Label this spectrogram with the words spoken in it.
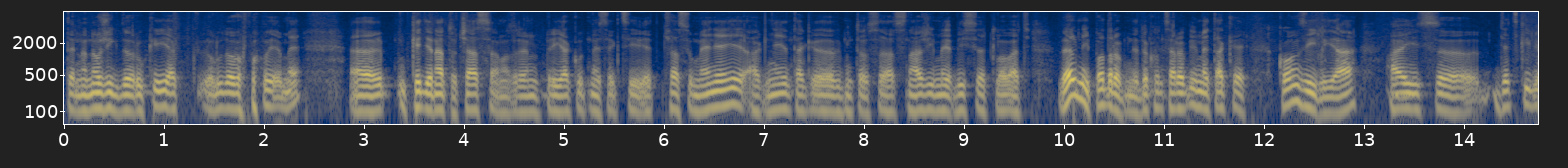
ten nožík do ruky, ak ľudovo povieme, keď je na to čas, samozrejme pri akutnej sekcii je času menej, ak nie, tak eh, my to sa snažíme vysvetľovať veľmi podrobne. Dokonca robíme také konzília aj s eh, detskými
